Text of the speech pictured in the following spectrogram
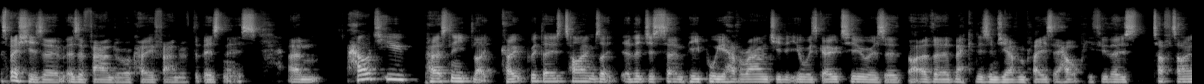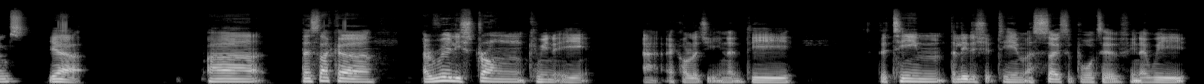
especially as a as a founder or co-founder of the business. Um, how do you personally like cope with those times? Like, are there just certain people you have around you that you always go to, or is there other mechanisms you have in place to help you through those tough times? Yeah, uh, there's like a a really strong community at Ecologi. You know, the the team, the leadership team are so supportive. You know, we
